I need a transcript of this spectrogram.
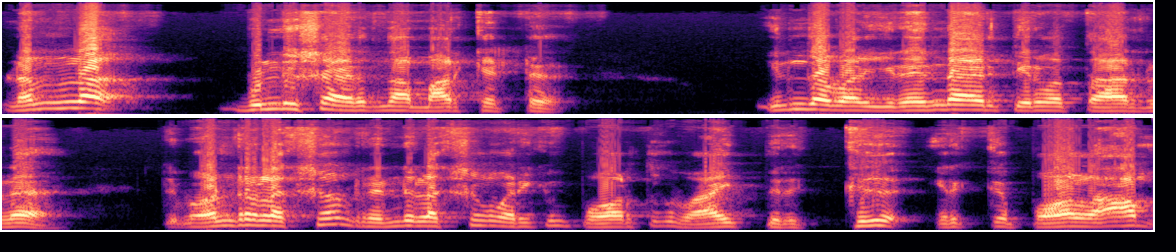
நல்ல புல்லிஷாக இருந்தால் மார்க்கெட்டு இந்த வ- ரெண்டாயிரத்தி இருபத்தாறில் ஒன்றரை லட்சம் ரெண்டு லட்சம் வரைக்கும் போகிறதுக்கு வாய்ப்பு இருக்குது இருக்கு போகலாம்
